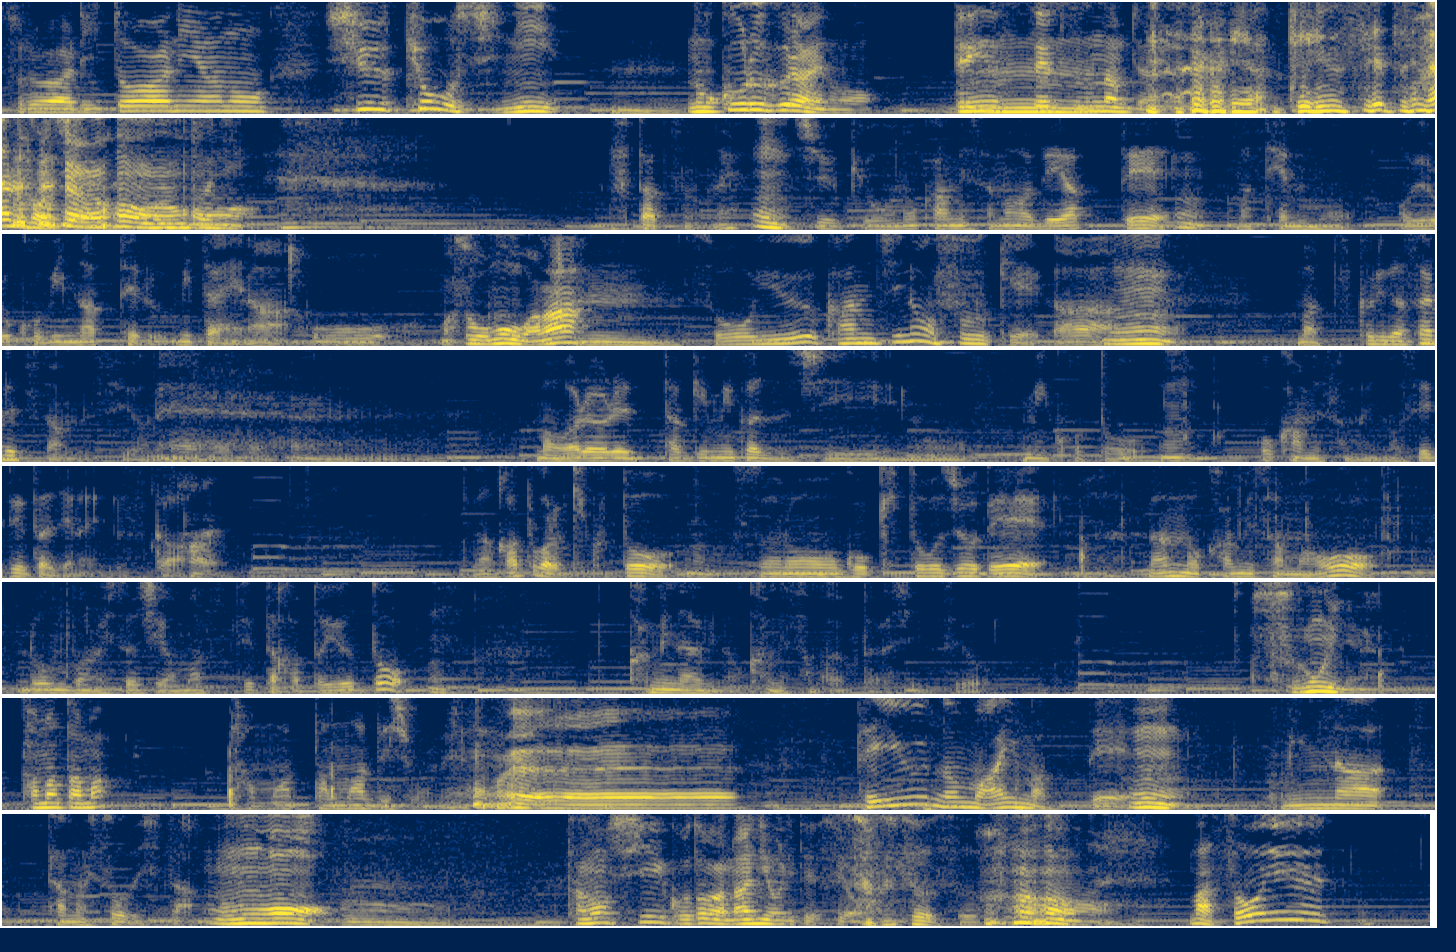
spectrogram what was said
それはリトアニアの宗教史にうん。残るぐらいの伝説なんじゃないですか。いや伝説になるかもしれない。本当に。普2つのね、うん。宗教の神様が出会って、うん。まあ、天もお喜びになってるみたいな、まあそう思うわな。うん、そういう感じの風景が、うん。まあ、作り出されてたんですよね、へうん。まあ、我々竹見和地の御事うんを神様に乗せてたじゃないですか、はい。なんか後から聞くと、うん。そのご祈祷所で何の神様をロンバの人たちが祀ってたかというとうん。雷の神様だったらしいですよ。すごいね。たまたま？たまたまでしょうね。へっていうのも相まって、えみんな楽しそうでした、うん楽しいことが何よりですよ。そうそうそうそう。う んまあそういう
